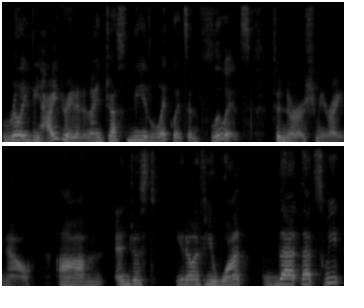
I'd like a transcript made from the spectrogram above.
really dehydrated and i just need liquids and fluids to nourish me right now? Um, and just you know if you want that that sweet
